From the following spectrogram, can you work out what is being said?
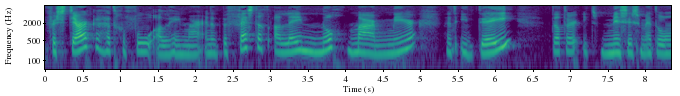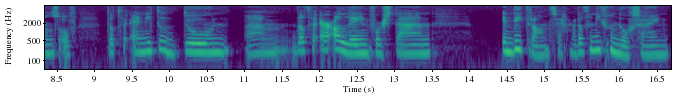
versterken het gevoel alleen maar. En het bevestigt alleen nog maar meer het idee dat er iets mis is met ons of dat we er niet toe doen, ehm, dat we er alleen voor staan. In die trant, zeg maar, dat we niet genoeg zijn.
